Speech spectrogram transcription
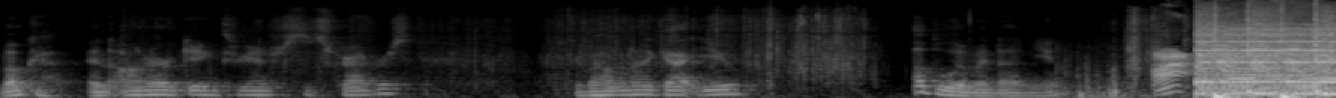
Mocha, in honor of getting 300 subscribers, your mom and I got you a bloomin' onion. Ah!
